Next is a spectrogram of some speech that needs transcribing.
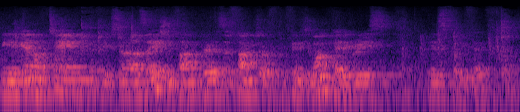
we again obtain that the externalization functor as a functor of infinity 1 categories is fully faithful.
